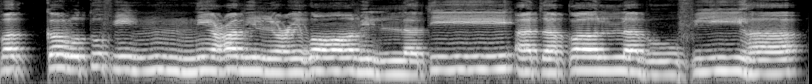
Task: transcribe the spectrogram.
فكرت في النعم العظام التي أتقلب فيها؟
